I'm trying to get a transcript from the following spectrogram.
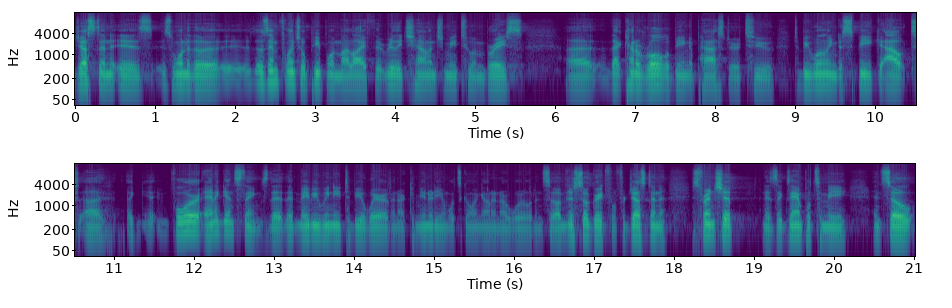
Justin is, is one of the, those influential people in my life that really challenged me to embrace uh, that kind of role of being a pastor, to, to be willing to speak out uh, for and against things that, that maybe we need to be aware of in our community and what's going on in our world. And so I'm just so grateful for Justin, his friendship, and his example to me. And so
